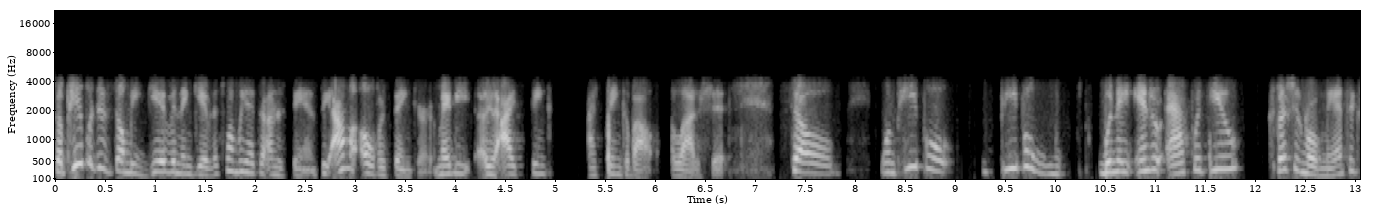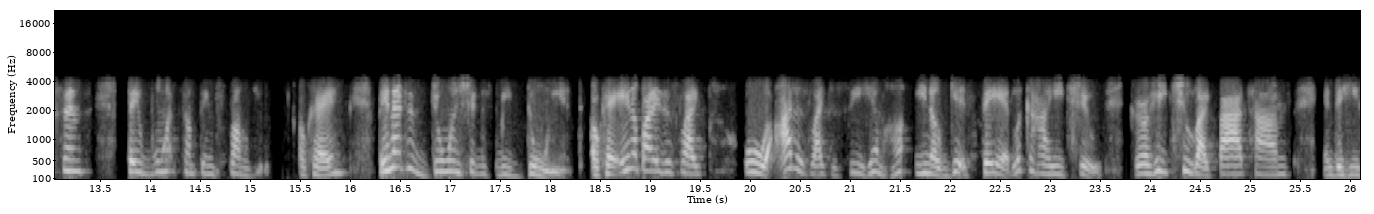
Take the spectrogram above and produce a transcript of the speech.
So people just don't be giving and giving. That's what we have to understand. See, I'm an overthinker. Maybe uh, I think I think about a lot of shit. So when people people when they interact with you, especially in a romantic sense, they want something from you. Okay, they're not just doing shit just to be doing it. Okay, ain't nobody just like, ooh, I just like to see him, you know, get fed. Look how he chew, girl. He chew like five times, and then he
